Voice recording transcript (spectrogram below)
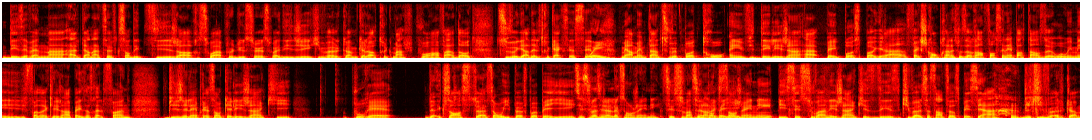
des événements alternatifs qui sont des petits genre soit producers soit DJ qui veulent comme que leur truc marche puis pouvoir en faire d'autres, tu veux garder le truc accessible Oui. mais en même temps tu veux pas trop inviter les gens à payer pas c'est pas grave. Fait que je comprends l'espèce de renforcer l'importance de oui oui mais il faudrait que les gens payent, ça serait le fun. Puis j'ai l'impression que les gens qui pourraient de- qui sont en situation où ils peuvent pas payer. C'est souvent ces gens-là qui sont gênés. C'est souvent ces gens-là qui sont gênés, puis c'est souvent les gens qui se disent, qui veulent se sentir spécial, puis qui veulent comme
